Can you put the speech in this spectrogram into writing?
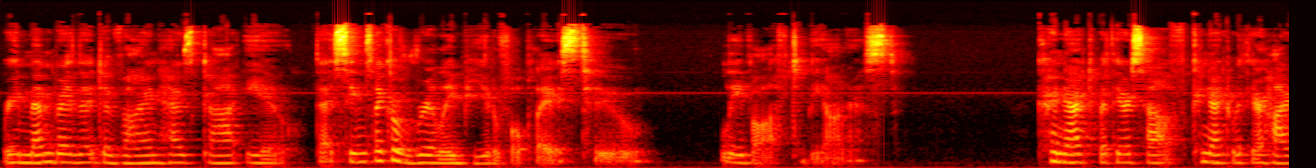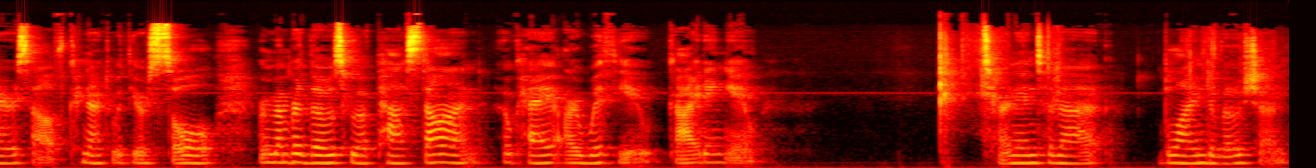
Remember the divine has got you. That seems like a really beautiful place to leave off, to be honest. Connect with yourself, connect with your higher self, connect with your soul. Remember those who have passed on, okay, are with you, guiding you. Turn into that blind devotion.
